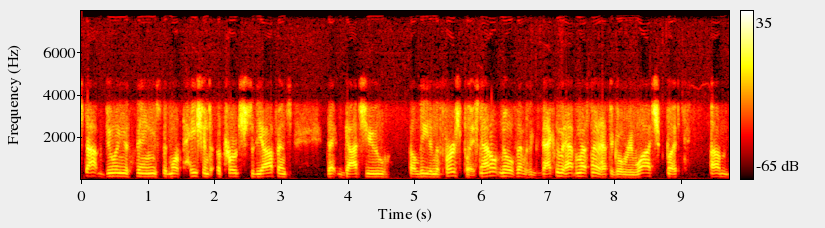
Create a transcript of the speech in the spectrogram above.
stop doing the things, the more patient approach to the offense that got you a lead in the first place. Now I don't know if that was exactly what happened last night. I'd have to go rewatch, but um,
